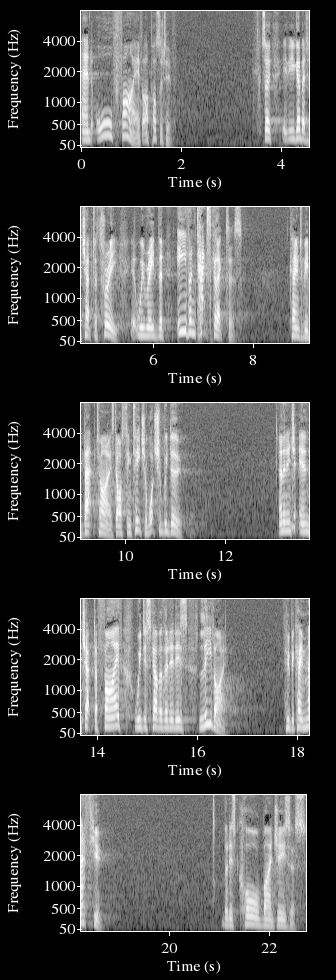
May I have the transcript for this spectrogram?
and all five are positive. So if you go back to chapter 3, we read that even tax collectors came to be baptized, asking, Teacher, what should we do? And then in, ch- in chapter 5, we discover that it is Levi who became Matthew that is called by Jesus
